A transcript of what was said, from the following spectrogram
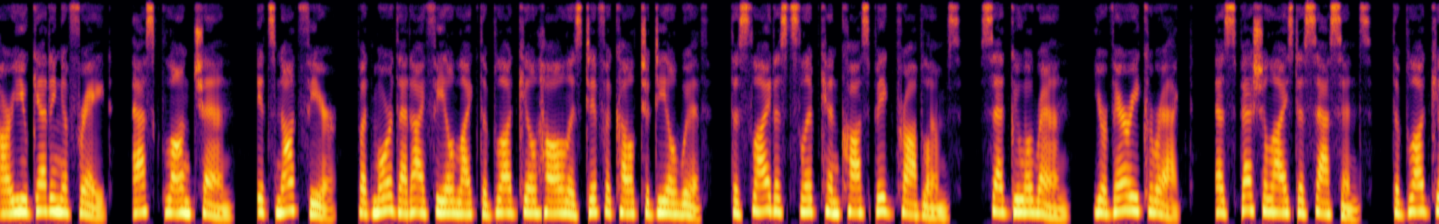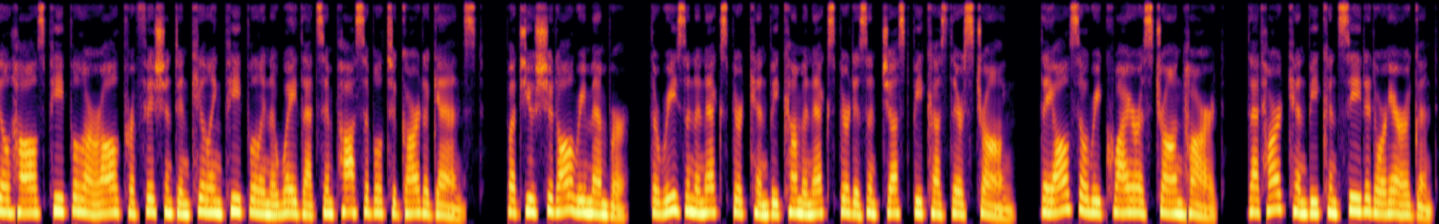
Are you getting afraid? asked Long Chen. It's not fear, but more that I feel like the Bloodkill Hall is difficult to deal with. The slightest slip can cause big problems, said Guo Ran. You're very correct. As specialized assassins, the Bloodkill Hall's people are all proficient in killing people in a way that's impossible to guard against. But you should all remember, the reason an expert can become an expert isn't just because they're strong. They also require a strong heart. That heart can be conceited or arrogant,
